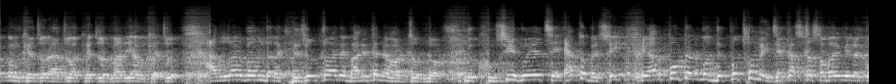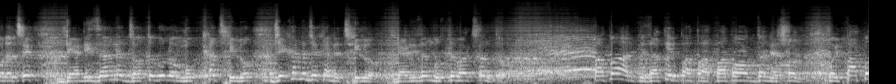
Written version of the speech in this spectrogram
রকম খেজুর আজওয়া খেজুর, মারিয়াম খেজুর। আল্লাহর বান্দারা খেজুর তো আনে বাড়িতে নেওয়ার জন্য। কিন্তু খুশি হয়েছে এত বেশি, এয়ারপোর্টের মধ্যে প্রথমেই যে কাজটা সবাই মিলে করেছে, ড্যাডিজানের যতগুলো মুখা ছিল, যেখানে যেখানে ছিল। ড্যাডিজান বুঝতে পারছেন তো? আর কি, জাতির papa papa of the nation ওই পাপা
